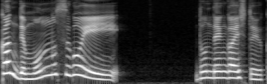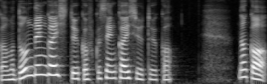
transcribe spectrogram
巻でものすごいどんでん返しというか、まあ、どんでん返しというか伏線回収というかなんか、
